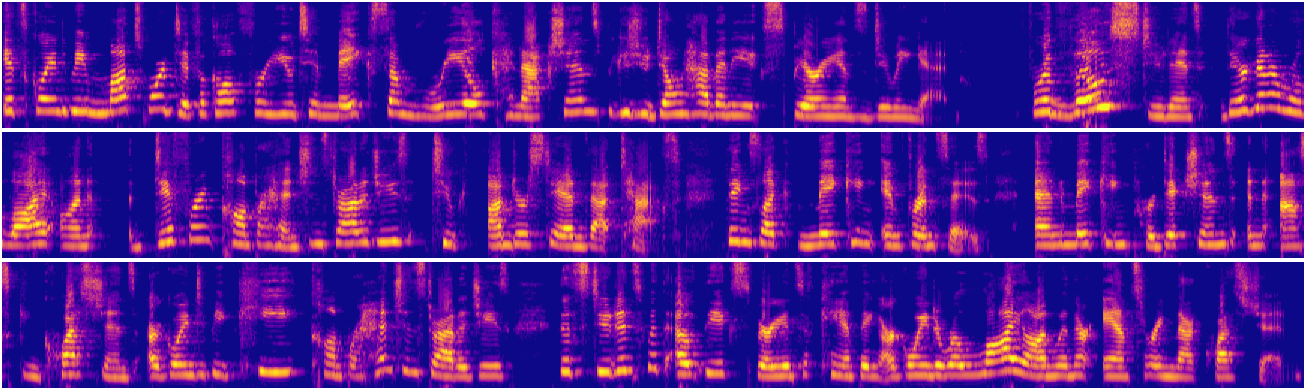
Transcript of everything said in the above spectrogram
it's going to be much more difficult for you to make some real connections because you don't have any experience doing it. For those students, they're going to rely on different comprehension strategies to understand that text. Things like making inferences and making predictions and asking questions are going to be key comprehension strategies that students without the experience of camping are going to rely on when they're answering that question.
